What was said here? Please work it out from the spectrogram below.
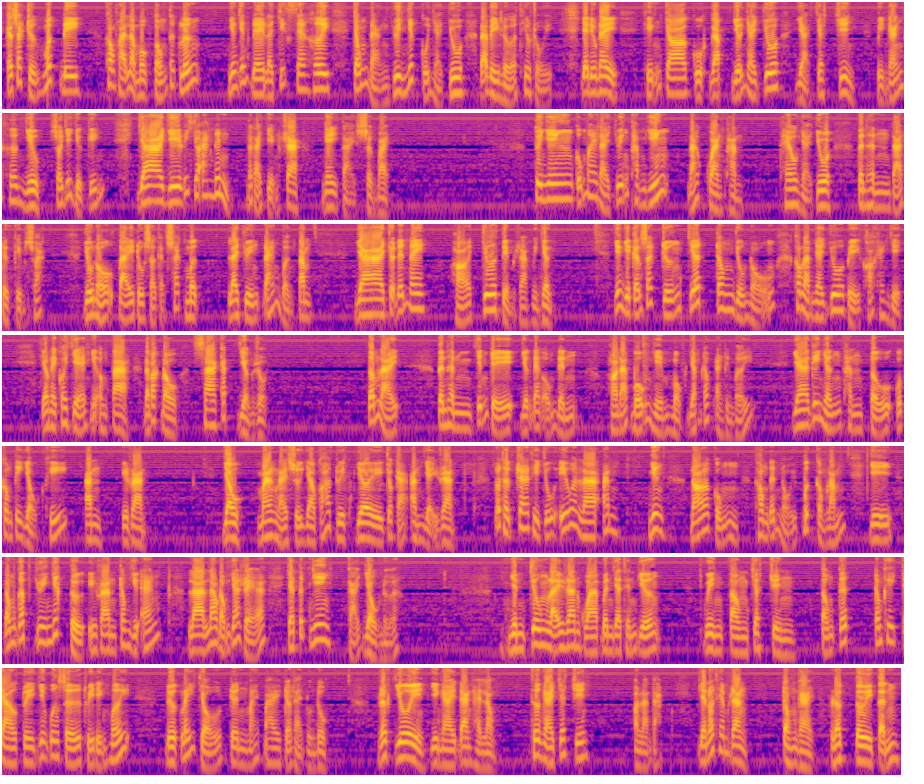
Cảnh sát trưởng mất đi không phải là một tổn thất lớn, nhưng vấn đề là chiếc xe hơi chống đạn duy nhất của nhà vua đã bị lửa thiêu rụi. Và điều này khiến cho cuộc gặp giữa nhà vua và Churchill bị ngắn hơn nhiều so với dự kiến. Và vì lý do an ninh, nó đã diễn ra ngay tại sân bay. Tuy nhiên, cũng may là chuyến thăm viếng đã hoàn thành. Theo nhà vua, tình hình đã được kiểm soát. Vụ nổ tại trụ sở cảnh sát mực là chuyện đáng bận tâm và cho đến nay họ chưa tìm ra nguyên nhân. Nhưng việc cảnh sát trưởng chết trong vụ nổ không làm nhà vua bị khó khăn gì. Dạo này có vẻ như ông ta đã bắt đầu xa cách dần rồi. Tóm lại, tình hình chính trị vẫn đang ổn định. Họ đã bổ nhiệm một giám đốc an ninh mới và ghi nhận thành tựu của công ty dầu khí Anh, Iran. Dầu mang lại sự giàu có tuyệt vời cho cả Anh và Iran. Nó thật ra thì chủ yếu là Anh, nhưng nó cũng không đến nỗi bất công lắm vì đóng góp duy nhất từ Iran trong dự án là lao động giá rẻ và tất nhiên cả dầu nữa. Nhìn chung là Iran hòa bình và thịnh vượng, Winston Churchill tổng kết trong khi chào tùy viên quân sự Thụy Điển mới được lấy chỗ trên máy bay trở lại London. Rất vui vì ngài đang hài lòng. Thưa ngài chết Churchill, Orlan đáp và nói thêm rằng trong ngài rất tươi tỉnh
